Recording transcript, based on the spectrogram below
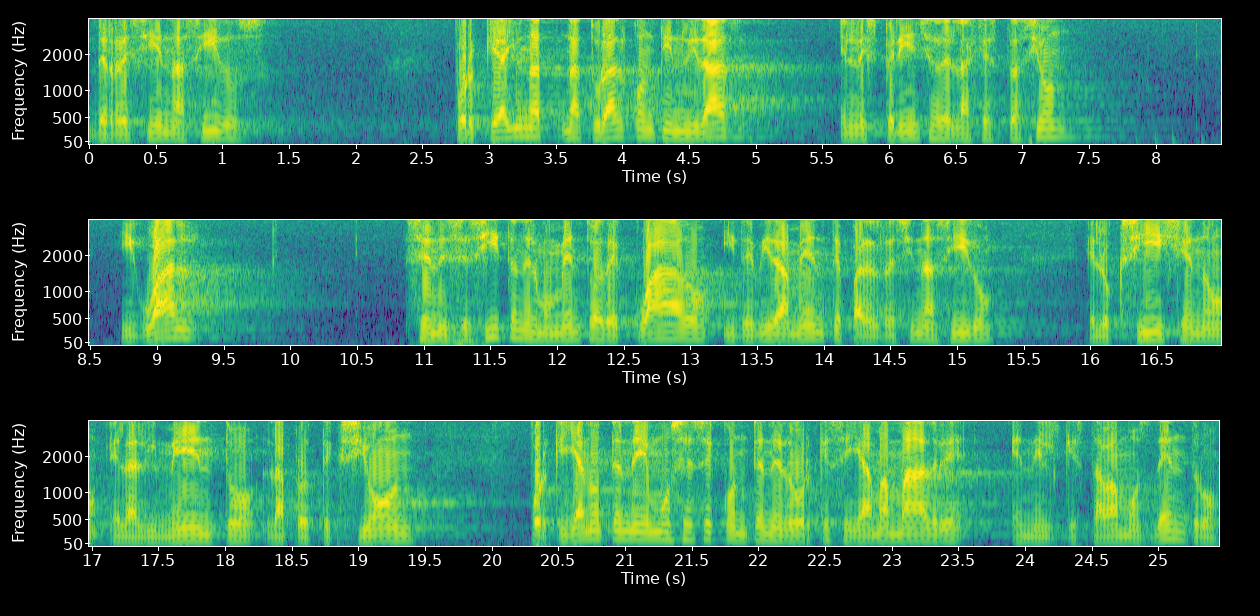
de recién nacidos, porque hay una natural continuidad en la experiencia de la gestación. Igual se necesita en el momento adecuado y debidamente para el recién nacido el oxígeno, el alimento, la protección, porque ya no tenemos ese contenedor que se llama madre en el que estábamos dentro.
